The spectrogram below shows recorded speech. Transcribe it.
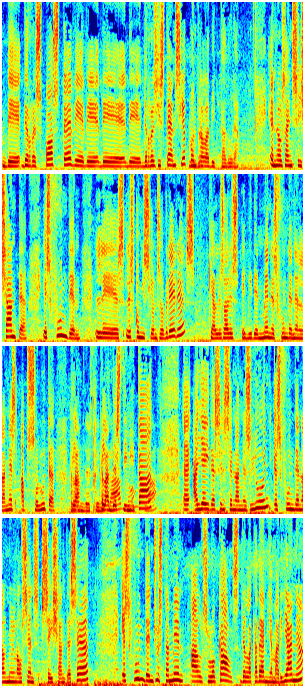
de, de resposta, de, de, de, de, de resistència contra uh -huh. la dictadura. En els anys 60 es funden les, les comissions obreres, que aleshores, evidentment, es funden en la més absoluta clandestinitat. clandestinitat. No? Eh, a Lleida, sense anar més lluny, es funden el 1967, es funden justament als locals de l'Acadèmia Mariana,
